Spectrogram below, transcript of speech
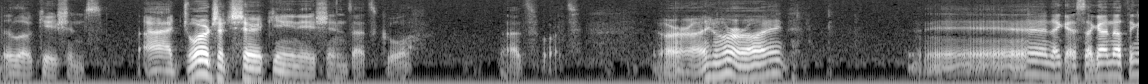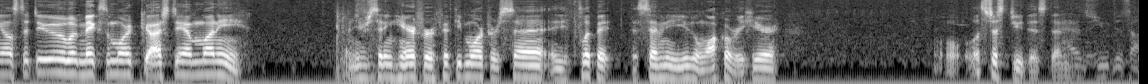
the locations. Ah, Georgia Cherokee Nations. That's cool. That's what. Alright, alright. And I guess I got nothing else to do but make some more gosh damn money. And you're sitting here for 50 more percent. You flip it to 70, you can walk over here. Well, let's just do this then. As you desire.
